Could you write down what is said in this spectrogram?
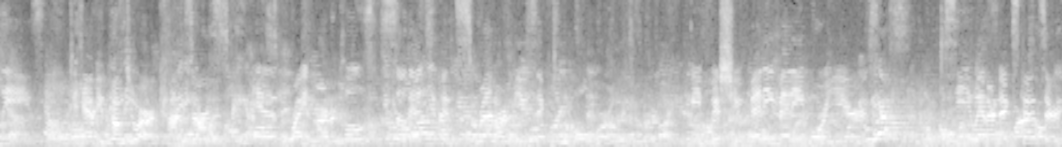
pleased to have you come to our concerts and write articles so that you can spread our music to the whole world. We wish you many, many more years. Hope to see you at our next concert.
